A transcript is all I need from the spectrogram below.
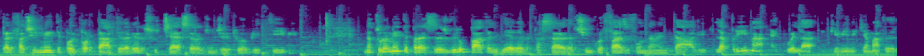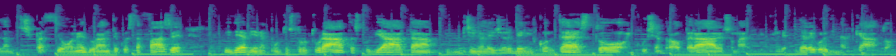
per facilmente poi portarti ad avere successo e raggiungere i tuoi obiettivi. Naturalmente per essere sviluppata l'idea deve passare da cinque fasi fondamentali. La prima è quella che viene chiamata dell'anticipazione. Durante questa fase l'idea viene appunto strutturata, studiata, bisogna leggere bene il contesto in cui si andrà a operare, insomma le, le regole di mercato.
